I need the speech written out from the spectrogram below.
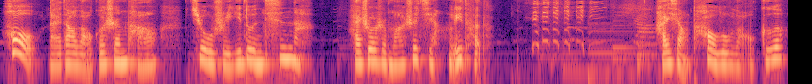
后来到老哥身旁，就是一顿亲呐，还说什么是奖励他的，还想套路老哥。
